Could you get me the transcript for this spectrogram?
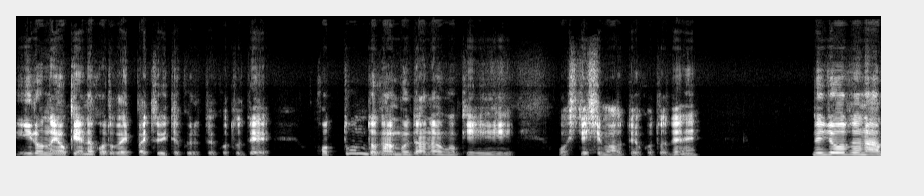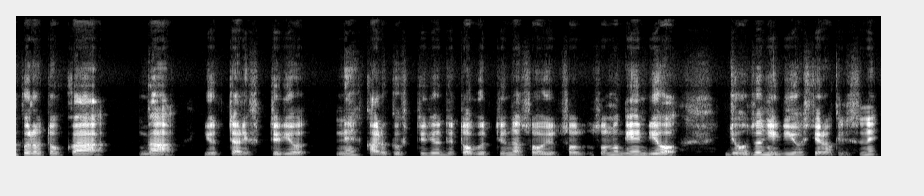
いろんな余計なことがいっぱいついてくるということで、ほとんどが無駄な動きをしてしまうということでね。で、上手なプロとかがゆったり振ってるよ、ね、軽く振ってるようで飛ぶっていうのはそういう、そその原理を上手に利用してるわけですね。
